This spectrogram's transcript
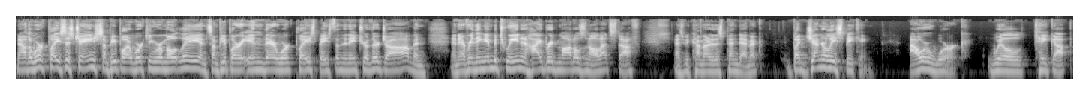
Now, the workplace has changed. Some people are working remotely and some people are in their workplace based on the nature of their job and, and everything in between and hybrid models and all that stuff as we come out of this pandemic. But generally speaking, our work will take up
